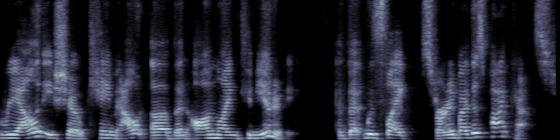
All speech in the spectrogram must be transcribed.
reality show came out of an online community that was like started by this podcast.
